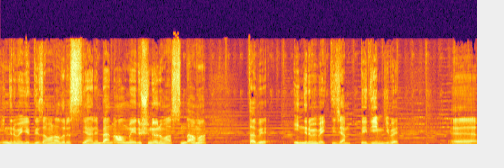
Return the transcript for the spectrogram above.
indirime girdiği zaman alırız. Yani ben almayı düşünüyorum aslında ama tabii indirimi bekleyeceğim dediğim gibi. E,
